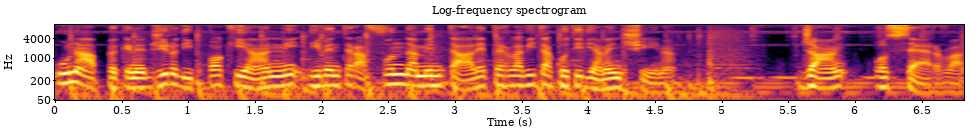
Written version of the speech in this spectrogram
Un'app che nel giro di pochi anni diventerà fondamentale per la vita quotidiana in Cina. Zhang osserva.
